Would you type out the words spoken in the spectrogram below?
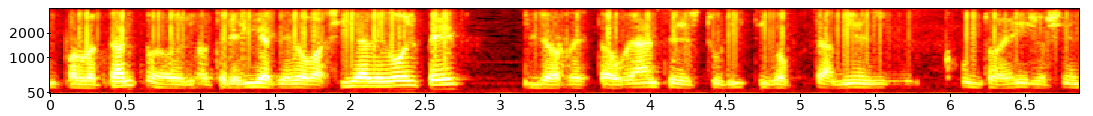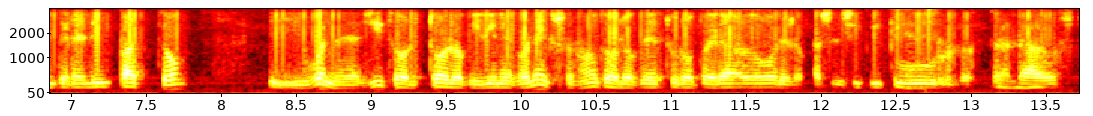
y por lo tanto la hotelería quedó vacía de golpe y los restaurantes turísticos también junto a ellos sienten el impacto y bueno, de allí todo, todo lo que viene con eso, ¿no? Todo lo que es tour operadores, lo que city tour, los traslados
